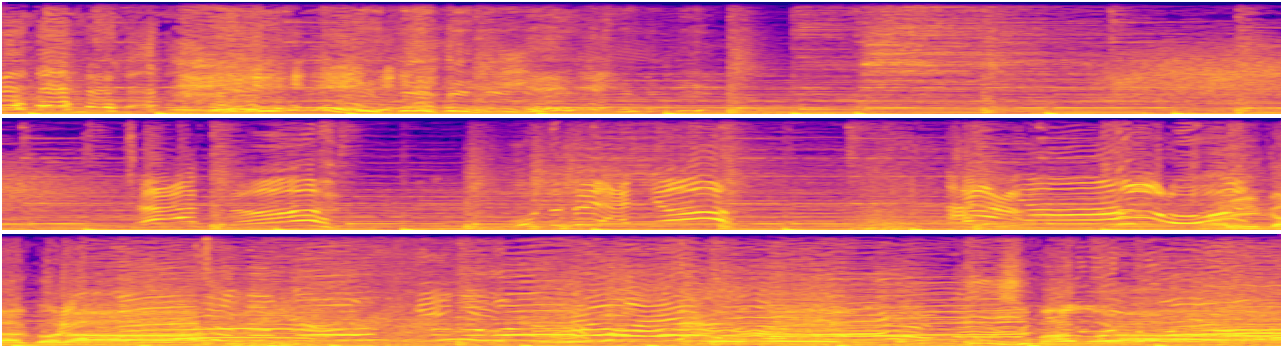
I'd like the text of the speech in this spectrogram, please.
자 그럼 모두들 안녕. 안녕. 잘 가거라 손오공 조심하거라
